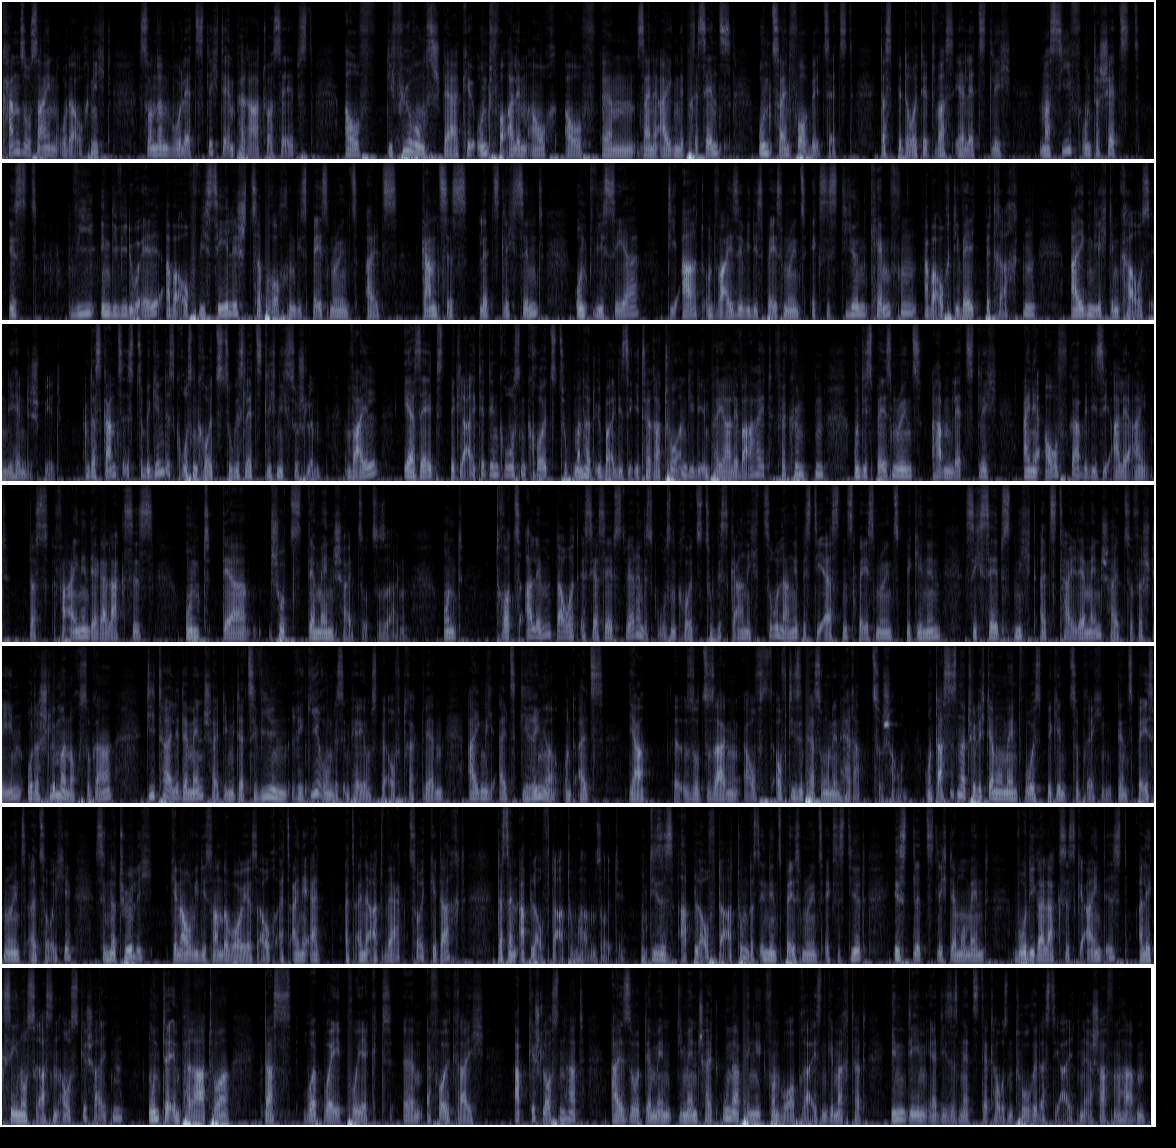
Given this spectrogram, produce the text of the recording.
kann so sein oder auch nicht, sondern wo letztlich der Imperator selbst auf die Führungsstärke und vor allem auch auf ähm, seine eigene Präsenz und sein Vorbild setzt. Das bedeutet, was er letztlich massiv unterschätzt, ist, wie individuell, aber auch wie seelisch zerbrochen die Space Marines als Ganzes letztlich sind und wie sehr die Art und Weise, wie die Space Marines existieren, kämpfen, aber auch die Welt betrachten, eigentlich dem Chaos in die Hände spielt. Und das Ganze ist zu Beginn des Großen Kreuzzuges letztlich nicht so schlimm, weil Er selbst begleitet den großen Kreuzzug. Man hat überall diese Iteratoren, die die imperiale Wahrheit verkünden. Und die Space Marines haben letztlich eine Aufgabe, die sie alle eint. Das Vereinen der Galaxis und der Schutz der Menschheit sozusagen. Und Trotz allem dauert es ja selbst während des großen Kreuzzuges gar nicht so lange, bis die ersten Space Marines beginnen, sich selbst nicht als Teil der Menschheit zu verstehen oder schlimmer noch sogar, die Teile der Menschheit, die mit der zivilen Regierung des Imperiums beauftragt werden, eigentlich als geringer und als, ja, äh, sozusagen auf, auf diese Personen herabzuschauen. Und das ist natürlich der Moment, wo es beginnt zu brechen. Denn Space Marines als solche sind natürlich, genau wie die Thunder Warriors auch, als eine als eine Art Werkzeug gedacht, das ein Ablaufdatum haben sollte. Und dieses Ablaufdatum, das in den Space Marines existiert, ist letztlich der Moment, wo die Galaxis geeint ist, alle Xenos-Rassen ausgeschalten und der Imperator das Webway-Projekt ähm, erfolgreich abgeschlossen hat, also Men die Menschheit unabhängig von Warp-Reisen gemacht hat, indem er dieses Netz der tausend Tore, das die Alten erschaffen haben,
